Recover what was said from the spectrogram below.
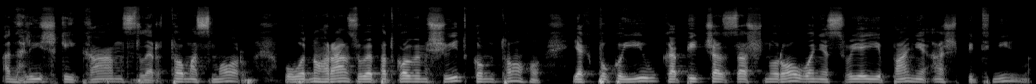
Англійський канцлер Томас Мор був одного разу випадковим свідком того, як покоївка під час зашнуровування своєї пані аж пітніла.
